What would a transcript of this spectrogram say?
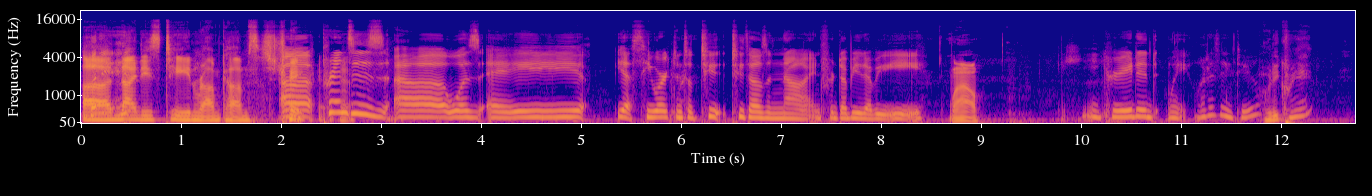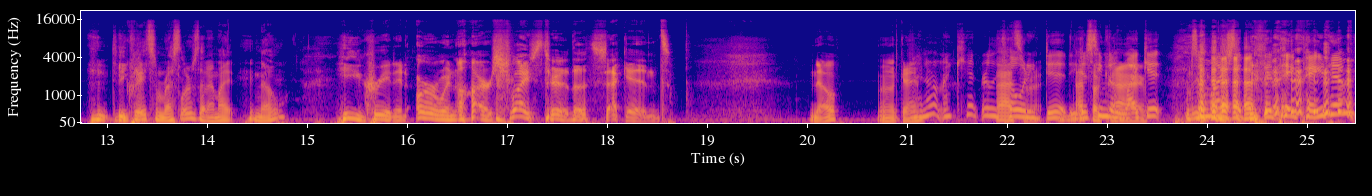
uh, it- 90s teen rom coms. Straight. Uh, Prinze is uh, was a yes. He worked until two, 2009 for WWE. Wow. He created. Wait, what does he do? Who did he create? Did he create some wrestlers that I might know? He created Erwin R. Schweitzer the second. No? Okay. I don't. I can't really That's tell what he did. He That's just seemed to like it so much that, that they paid him.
